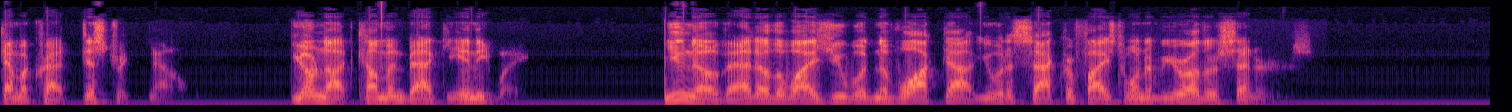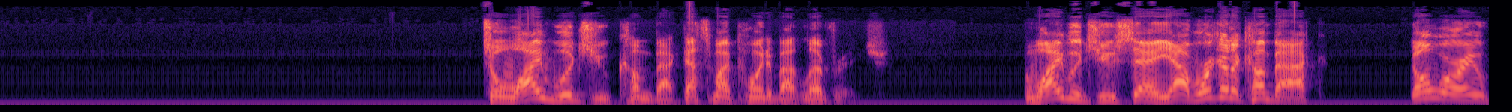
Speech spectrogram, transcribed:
Democrat district now. You're not coming back anyway. You know that, otherwise, you wouldn't have walked out. You would have sacrificed one of your other senators. So, why would you come back? That's my point about leverage. Why would you say, yeah, we're going to come back? Don't worry,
